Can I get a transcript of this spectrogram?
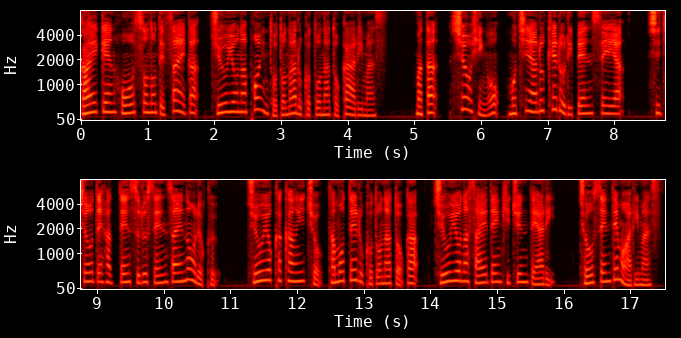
外見包装のデザインが重要なポイントとなることなどがあります。また、商品を持ち歩ける利便性や市場で発展する潜在能力、14日間以上保てることなどが重要な採点基準であり、挑戦でもあります。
